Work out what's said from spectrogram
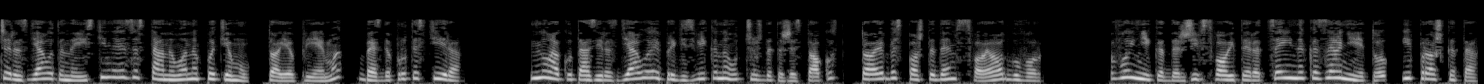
че раздялата наистина е застанала на пътя му, той я приема, без да протестира. Но ако тази раздяла е предизвикана от чуждата жестокост, той е безпощаден в своя отговор. Войникът държи в своите ръце и наказанието, и прошката.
